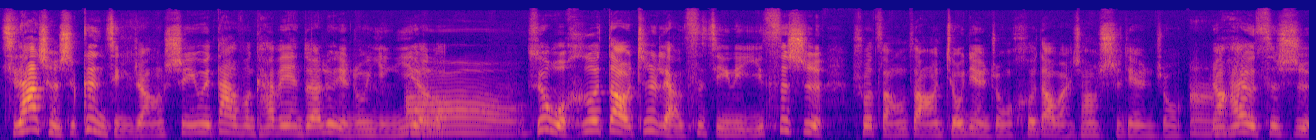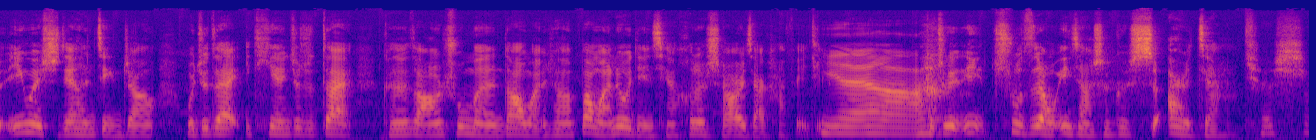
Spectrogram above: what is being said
其他城市更紧张，是因为大部分咖啡店都在六点钟营业了。哦，所以我喝到这是两次经历，一次是说早上早上九点钟喝到晚上十点钟，然后还有一次是因为时间很紧张，我就在一天就是在可能早上出门到晚上傍晚六点前喝了十二家咖啡店，天啊，这个印数字让我印象深刻，十二家，确实，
